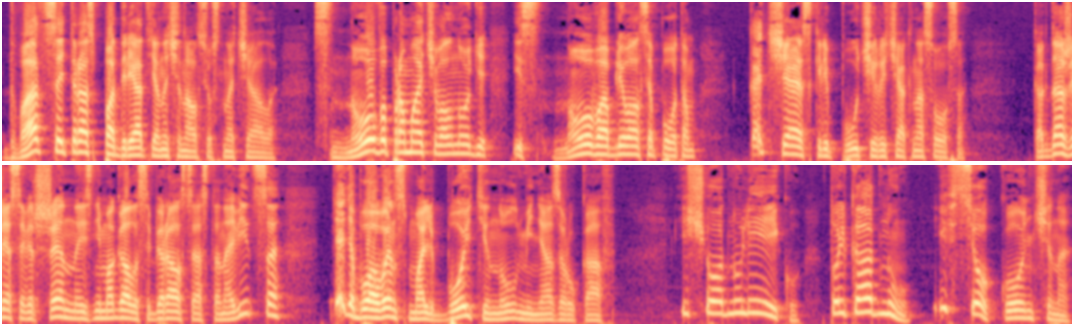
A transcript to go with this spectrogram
Двадцать раз подряд я начинал все сначала. Снова промачивал ноги и снова обливался потом, качая скрипучий рычаг насоса. Когда же я совершенно изнемогал и собирался остановиться, дядя Буавен с мольбой тянул меня за рукав. «Еще одну лейку, только одну, и все кончено».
